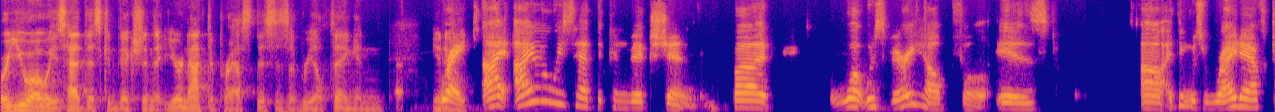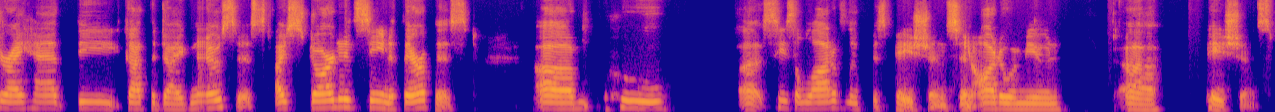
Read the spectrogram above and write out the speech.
Or you always had this conviction that you're not depressed. This is a real thing. And you know. right. I, I always had the conviction, but what was very helpful is uh, I think it was right after I had the got the diagnosis, I started seeing a therapist um, who uh, sees a lot of lupus patients and autoimmune uh, patients.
